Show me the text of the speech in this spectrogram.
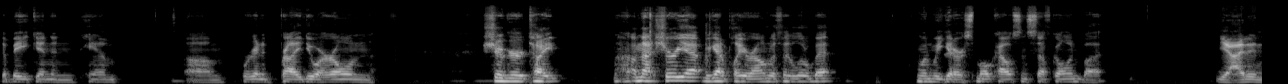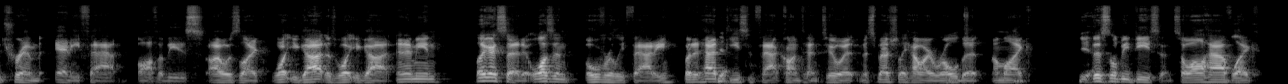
the bacon and ham. Um, we're going to probably do our own sugar type. I'm not sure yet. We got to play around with it a little bit when we get our smokehouse and stuff going. But yeah, I didn't trim any fat off of these. I was like, what you got is what you got. And I mean, like I said, it wasn't overly fatty, but it had Yeah. decent fat content to it, and especially how I rolled it. I'm like, Yeah. this will be decent. So I'll have like,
